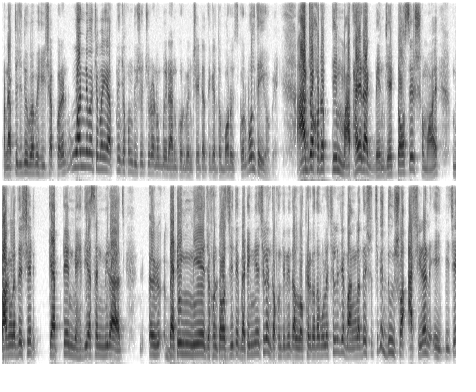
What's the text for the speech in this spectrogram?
মানে আপনি যদি ওইভাবে হিসাব করেন ওয়ান ডে ম্যাচে ভাই আপনি যখন দুইশো চুরানব্বই রান করবেন, সেটা থেকে তো বড় স্কোর বলতেই হবে। আর যখন আপনি মাথায় রাখবেন যে টসের সময় বাংলাদেশের ক্যাপ্টেন মেহেদি হাসান মিরাজ ব্যাটিং নিয়ে যখন টস জিতে ব্যাটিং নিয়েছিলেন, তখন তিনি তার লক্ষ্যের কথা বলেছিলেন যে বাংলাদেশ হচ্ছে কি দুইশো আশি রান এই পিচে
